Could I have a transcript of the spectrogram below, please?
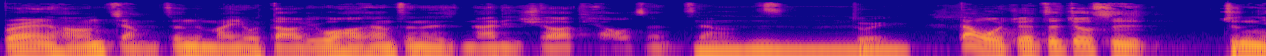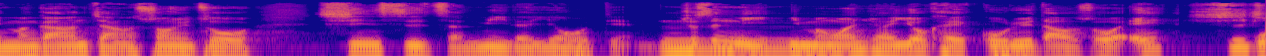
Brian 好像讲真的蛮有道理，我好像真的哪里需要调整这样子。嗯对，但我觉得这就是。就你们刚刚讲的双鱼座心思缜密的优点，嗯。就是你你们完全又可以顾虑到说，诶，狮子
